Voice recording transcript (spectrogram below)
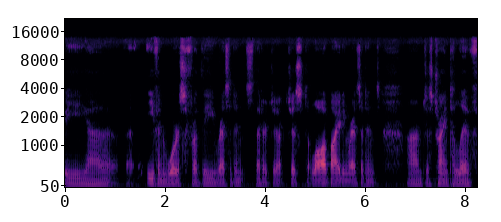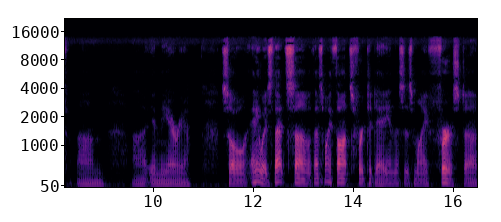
be uh, even worse for the residents that are ju- just law abiding residents um, just trying to live um, uh, in the area. So, anyways, that's uh, that's my thoughts for today, and this is my first uh,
